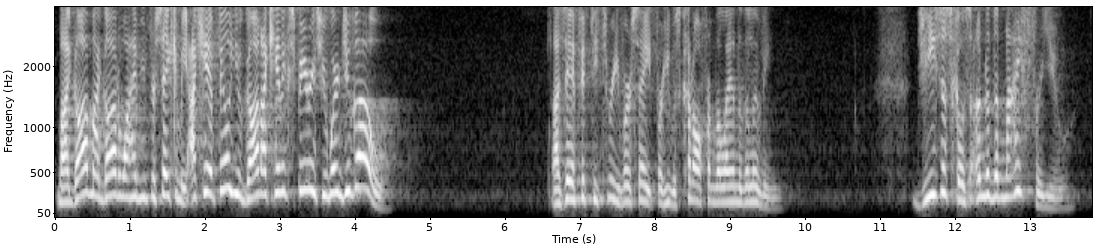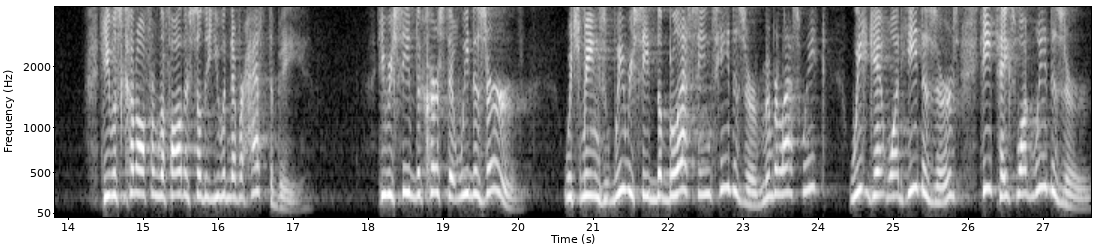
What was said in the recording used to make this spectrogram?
My God, my God, why have you forsaken me? I can't feel you, God. I can't experience you. Where'd you go? Isaiah 53, verse 8 For he was cut off from the land of the living. Jesus goes under the knife for you. He was cut off from the Father so that you would never have to be. He received the curse that we deserve, which means we receive the blessings he deserved. Remember last week? We get what he deserves, he takes what we deserve,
